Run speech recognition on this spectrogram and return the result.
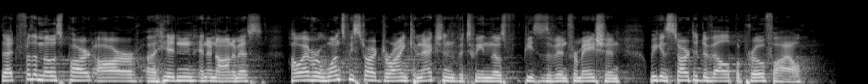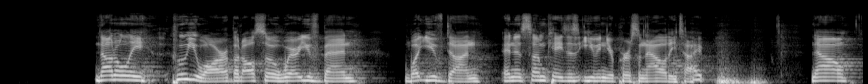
that for the most part are uh, hidden and anonymous. However, once we start drawing connections between those pieces of information, we can start to develop a profile. Not only who you are, but also where you've been, what you've done, and in some cases, even your personality type. Now,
